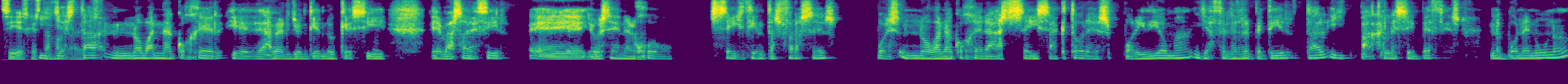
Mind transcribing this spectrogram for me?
Sí, es que y está ya fatal está. No van a coger. eh, a ver, yo entiendo que si eh, vas a decir, eh, yo que sé, en el juego 600 frases, pues no van a coger a seis actores por idioma y hacerles repetir tal y pagarles seis veces. Le ponen una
